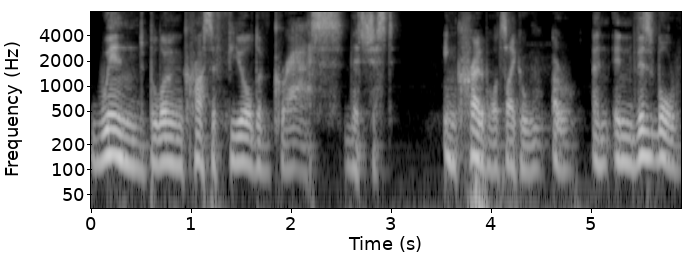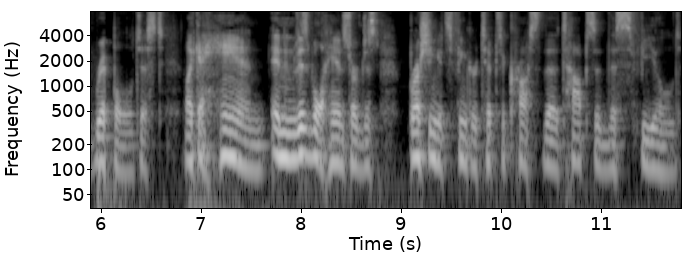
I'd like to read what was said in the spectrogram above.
wind blowing across a field of grass that's just incredible. It's like a, a, an invisible ripple, just like a hand, an invisible hand sort of just brushing its fingertips across the tops of this field.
